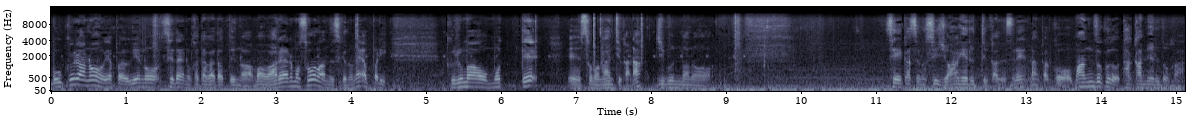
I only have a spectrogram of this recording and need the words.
僕らのやっぱり上の世代の方々っていうのは、まあ我々もそうなんですけどね、やっぱり車を持って、え、そのなんていうかな、自分のあの、生活の水準を上げるっていうかですね、なんかこう満足度を高めるとか、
